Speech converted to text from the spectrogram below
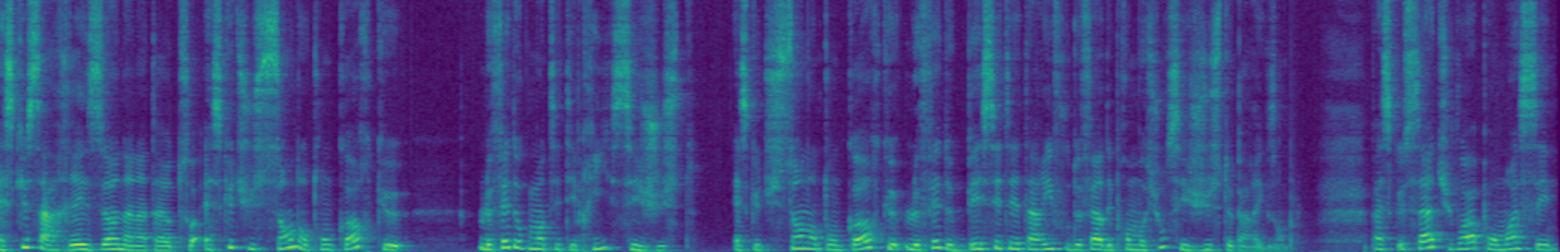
Est-ce que ça résonne à l'intérieur de toi? Est-ce que tu sens dans ton corps que le fait d'augmenter tes prix, c'est juste? Est-ce que tu sens dans ton corps que le fait de baisser tes tarifs ou de faire des promotions, c'est juste par exemple? Parce que ça, tu vois, pour moi, c'est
